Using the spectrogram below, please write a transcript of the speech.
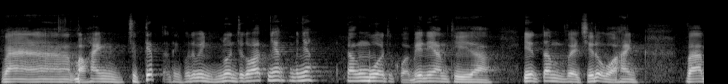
và bảo hành trực tiếp tại thành phố Thái Bình luôn cho các bác nhé nhé. Các bác mua của bên em thì à, yên tâm về chế độ bảo hành. Và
